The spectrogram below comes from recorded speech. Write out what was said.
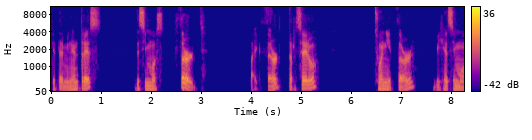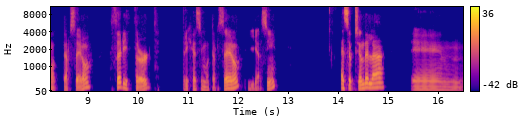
que termina en tres, decimos third, like third, tercero, 23rd, vigésimo tercero, 33rd, trigésimo tercero, y así. Excepción de la, em,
